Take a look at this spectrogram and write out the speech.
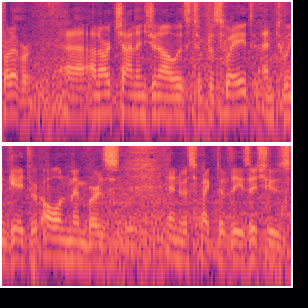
forever, uh, and our challenge now is to persuade and to engage with all members in respect of these issues.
